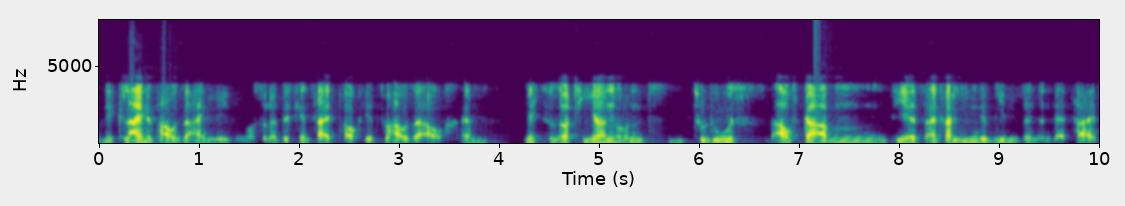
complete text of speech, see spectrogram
eine kleine Pause einlegen muss oder ein bisschen Zeit brauche hier zu Hause auch, ähm, mich zu sortieren und To-Dos, Aufgaben, die jetzt einfach liegen geblieben sind in der Zeit,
